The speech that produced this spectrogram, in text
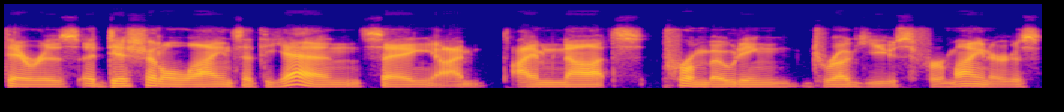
there is additional lines at the end saying i'm i'm not promoting drug use for minors.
